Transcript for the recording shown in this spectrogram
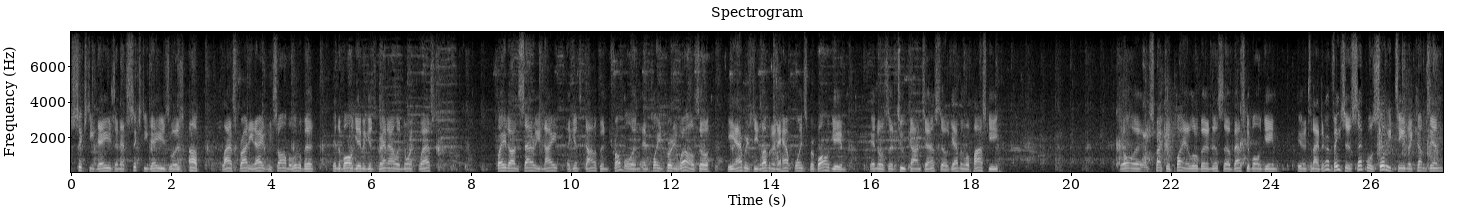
60 days, and that 60 days was up last Friday night. We saw him a little bit in the ball game against Grand Island Northwest. Played on Saturday night against Doniphan Trumbull and, and played pretty well. So he averaged 11 and a half points per ball game in those uh, two contests. So Gavin Leposki They'll expect to play a little bit in this uh, basketball game here tonight. They're going to face a Central City team that comes in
